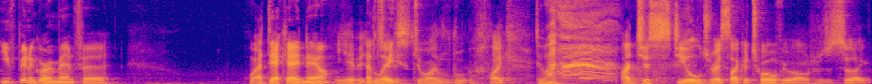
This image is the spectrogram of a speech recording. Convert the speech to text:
you've been a grown man for what, a decade now, yeah, but at do, least. do I look like Do I? I just still dress like a twelve-year-old? Just like,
